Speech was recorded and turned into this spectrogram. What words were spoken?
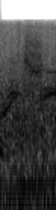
securing C.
